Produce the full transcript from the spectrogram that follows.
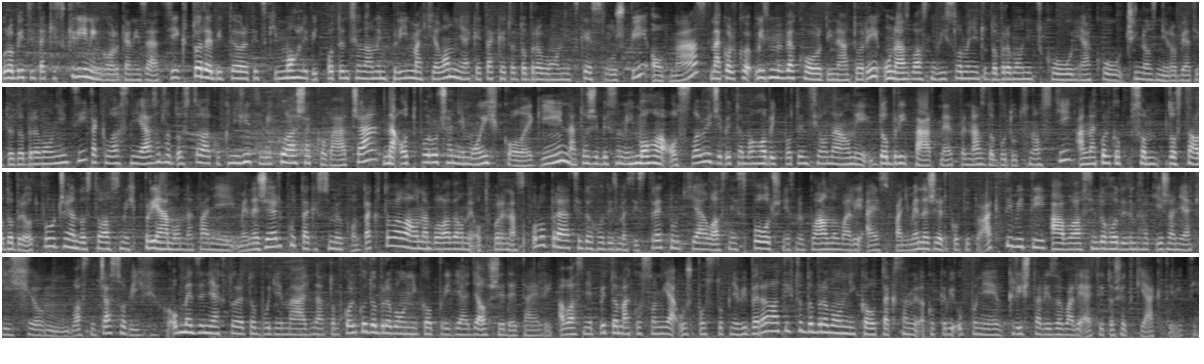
urobiť si taký screening organizácií, ktoré by teoreticky mohli byť potenciálnym príjimateľom nejaké takéto dobrovoľnícke služby od nás, nakoľko my sme iba koordinátori, u nás vlastne vyslovene tú dobrovoľníckú nejakú činnosť nerobia títo dobrovoľníci, tak vlastne ja som sa dostala ako knižnici Mikuláša Kováča na odporúčanie mojich kolegov kolegy na to, že by som ich mohla osloviť, že by to mohol byť potenciálny dobrý partner pre nás do budúcnosti. A nakoľko som dostala dobré odporúčania, dostala som ich priamo na pani manažérku, tak som ju kontaktovala, ona bola veľmi otvorená spolupráci, dohodli sme si stretnutia, vlastne spoločne sme plánovali aj s pani manažérkou tieto aktivity a vlastne dohodli sme sa tiež na nejakých um, vlastne časových obmedzeniach, ktoré to bude mať, na tom, koľko dobrovoľníkov príde a ďalšie detaily. A vlastne pri tom, ako som ja už postupne vyberala týchto dobrovoľníkov, tak sa mi ako keby úplne kryštalizovali aj tieto všetky aktivity.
